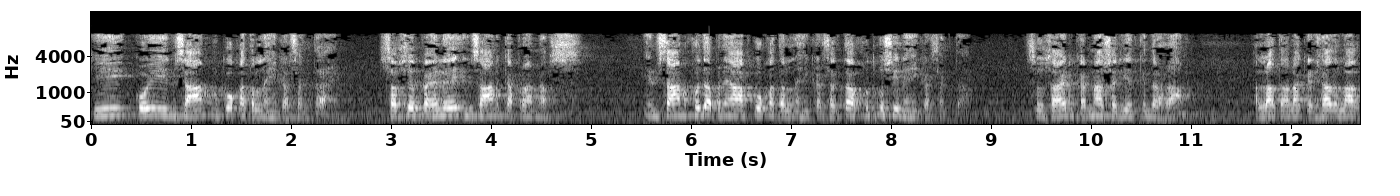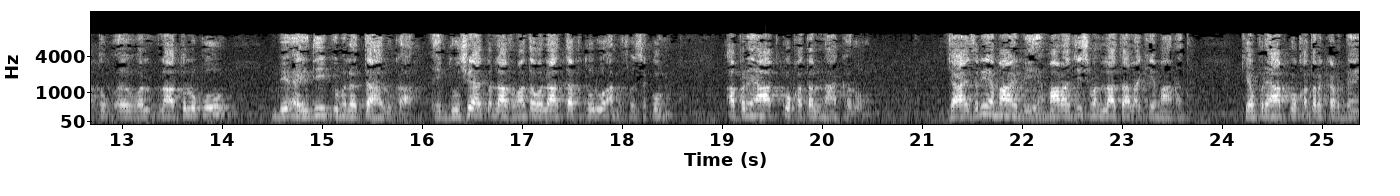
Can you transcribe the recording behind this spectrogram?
کہ کوئی انسان ان کو قتل نہیں کر سکتا ہے۔ سب سے پہلے انسان کا اپنا نفس، انسان خود اپنے آپ کو قتل نہیں کر سکتا، خودکشی نہیں کر سکتا۔ سوسائڈ کرنا شریعت کے اندر حرام۔ اللہ تعالیٰ کے ارشاد اللہ تلقو بے عیدی کو ملتا حلقہ ایک دوسرے آدمی اللہ فرماتا اللہ تخ طلوع انفسکم اپنے آپ کو قتل نہ کرو۔ جائز نہیں ہمارے لیے، ہمارا جسم اللہ تعالیٰ کی امانت کہ اپنے آپ کو قتل کر دیں۔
